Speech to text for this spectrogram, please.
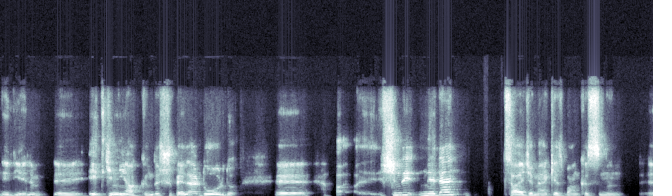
ne diyelim e, etkinliği hakkında şüpheler doğurdu. E, şimdi neden sadece Merkez Bankası'nın e,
